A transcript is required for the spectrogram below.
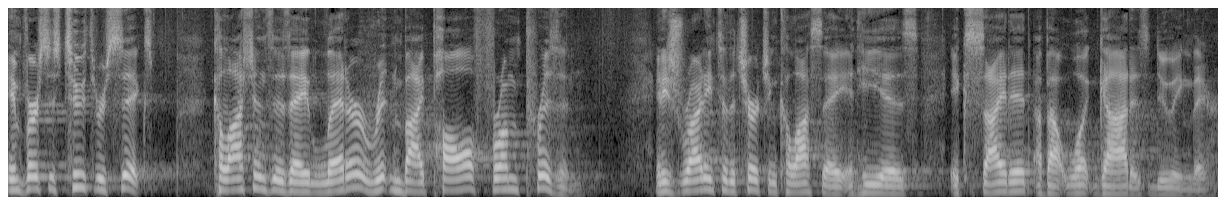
in verses 2 through 6. Colossians is a letter written by Paul from prison. And he's writing to the church in Colossae, and he is excited about what God is doing there.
